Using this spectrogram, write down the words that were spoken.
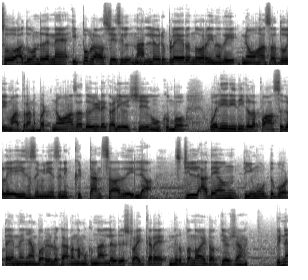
സോ അതുകൊണ്ട് തന്നെ ഇപ്പോൾ ബ്ലാസ്റ്റേഴ്സിൽ നല്ലൊരു പ്ലെയർ എന്ന് പറയുന്നത് നോഹ സദോയി മാത്രമാണ് ബട്ട് നോഹ സദോയിയുടെ കളി വെച്ച് നോക്കുമ്പോൾ വലിയ രീതിയിലുള്ള പാസുകൾ ഈസസ് മിനിയസിന് കിട്ടാൻ സാധ്യതയില്ല. സ്റ്റിൽ അദ്ദേഹം ടീം വിട്ട് പോട്ടെ എന്നേ ഞാൻ പറയുള്ളൂ. കാരണം നമുക്ക് നല്ലൊരു സ്ട്രൈക്കറെ നിർബന്ധമായിട്ടും അത്യാവശ്യമാണ്. പിന്നെ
